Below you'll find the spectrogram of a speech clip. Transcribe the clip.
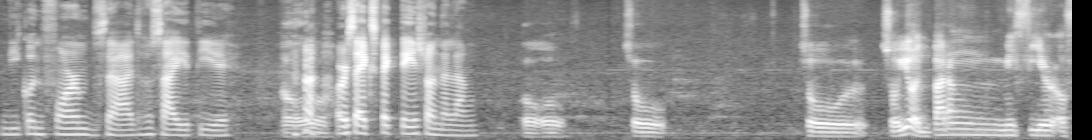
Hindi conformed sa society eh. oo Or sa expectation na lang. oo so so so yun parang may fear of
